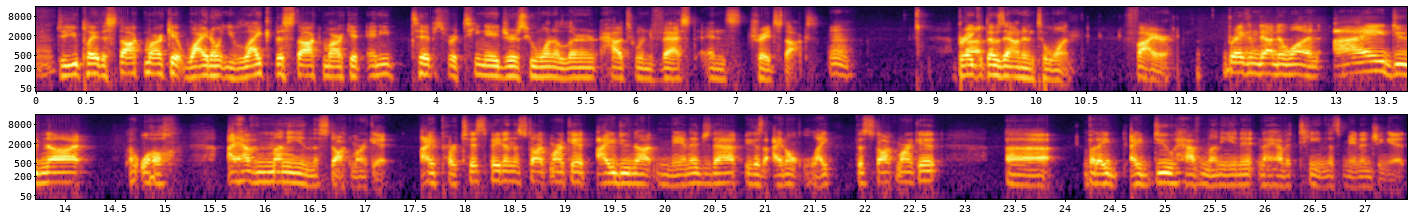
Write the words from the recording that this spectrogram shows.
Mm. Do you play the stock market? Why don't you like the stock market? Any tips for teenagers who want to learn how to invest and trade stocks? Mm. Break Uh, those down into one. Fire. break them down to one. I do not, well, I have money in the stock market. I participate in the stock market. I do not manage that because I don't like the stock market. Uh, but I, I do have money in it and I have a team that's managing it.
